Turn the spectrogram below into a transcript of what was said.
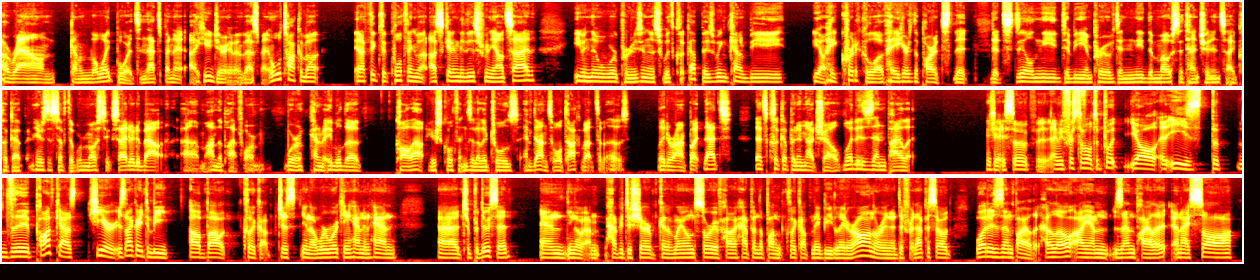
around kind of the whiteboards. And that's been a, a huge area of investment. And we'll talk about, and I think the cool thing about us getting to do this from the outside, even though we're producing this with ClickUp, is we can kind of be you know, hey, critical of, hey, here's the parts that that still need to be improved and need the most attention inside ClickUp, and here's the stuff that we're most excited about um, on the platform. We're kind of able to call out here's cool things that other tools have done. So we'll talk about some of those later on. But that's that's ClickUp in a nutshell. What is ZenPilot? Okay, so I mean, first of all, to put y'all at ease, the the podcast here is not going to be about ClickUp. Just you know, we're working hand in hand uh, to produce it. And you know, I'm happy to share kind of my own story of how it happened upon ClickUp, maybe later on or in a different episode. What is ZenPilot? Hello, I am ZenPilot, and I saw.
